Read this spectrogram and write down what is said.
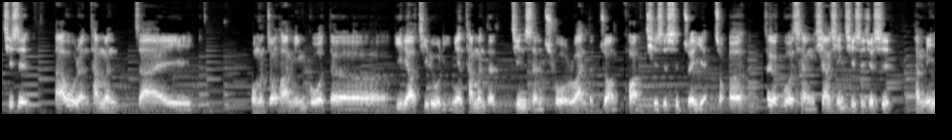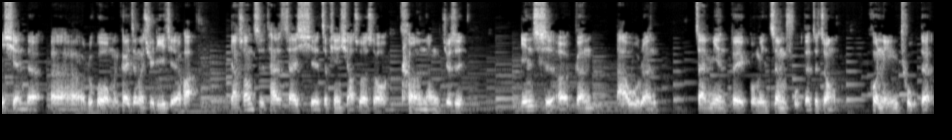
其实。达悟人他们在我们中华民国的医疗记录里面，他们的精神错乱的状况其实是最严重，而这个过程，相信其实就是很明显的。呃，如果我们可以这么去理解的话，杨双子他在写这篇小说的时候，可能就是因此而跟达悟人在面对国民政府的这种混凝土的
